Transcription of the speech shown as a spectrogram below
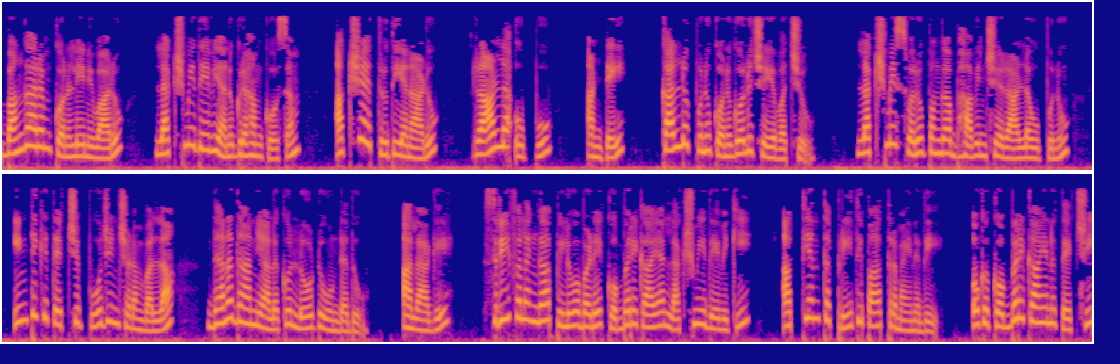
బంగారం కొనలేనివారు లక్ష్మీదేవి అనుగ్రహం కోసం అక్షయ తృతీయ నాడు రాళ్ళ ఉప్పు అంటే కల్లుప్పును కొనుగోలు చేయవచ్చు. లక్ష్మీ స్వరూపంగా భావించే రాళ్ళ ఉప్పును ఇంటికి తెచ్చి పూజించడం వల్ల ధనధాన్యాలకు లోటు ఉండదు. అలాగే శ్రీఫలంగా పిలువబడే కొబ్బరికాయ లక్ష్మీదేవికి అత్యంత ప్రీతిపాత్రమైనది. ఒక కొబ్బరికాయను తెచ్చి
